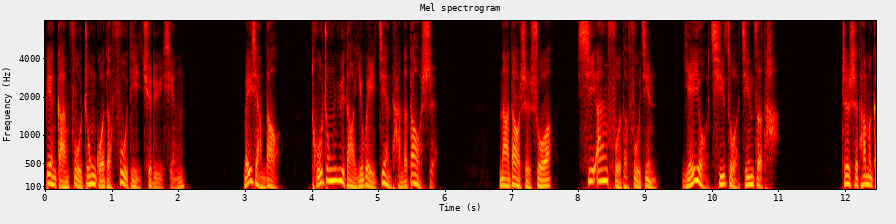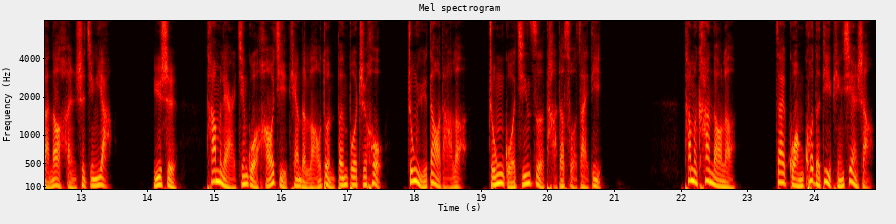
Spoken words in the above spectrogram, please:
便赶赴中国的腹地去旅行。没想到途中遇到一位健谈的道士。那道士说，西安府的附近也有七座金字塔，这使他们感到很是惊讶。于是，他们俩经过好几天的劳顿奔波之后，终于到达了中国金字塔的所在地。他们看到了，在广阔的地平线上，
